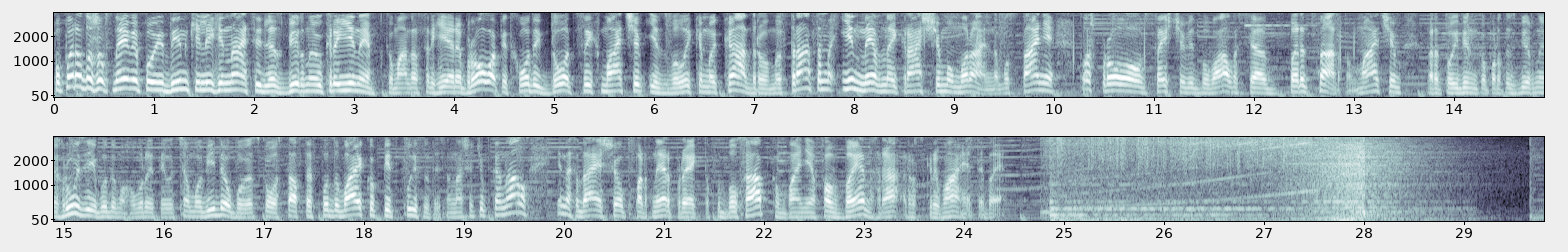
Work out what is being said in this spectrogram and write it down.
Попереду жовтневі поєдинки Ліги націй для збірної України. Команда Сергія Реброва підходить до цих матчів із великими кадровими втратами і не в найкращому моральному стані. Тож про все, що відбувалося перед стартом матчів, перед поєдинком проти збірної Грузії, будемо говорити у цьому відео. Обов'язково ставте вподобайку, підписуйтесь на наш YouTube канал. І нагадаю, що партнер проекту Футбол Хаб, компанія Favbet, гра розкриває тебе.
